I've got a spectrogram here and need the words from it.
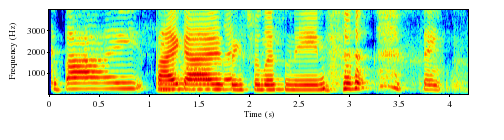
goodbye. See Bye, you guys. Thanks for week. listening. Thanks.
